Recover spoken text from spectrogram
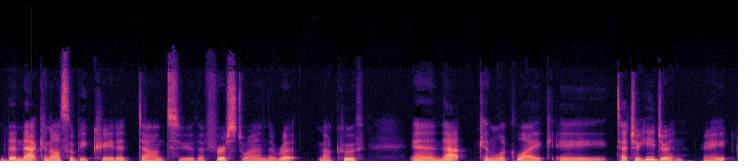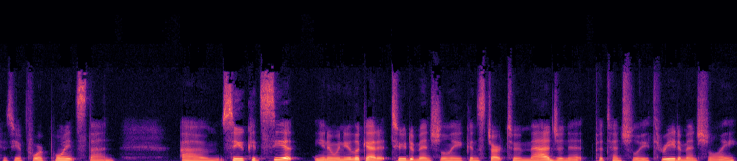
then that can also be created down to the first one, the root, Malkuth. And that can look like a tetrahedron, right? Because you have four points then. Um, so you could see it, you know, when you look at it two dimensionally, you can start to imagine it potentially three dimensionally.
